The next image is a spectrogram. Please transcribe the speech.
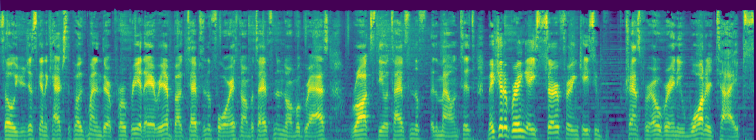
So you're just gonna catch the Pokemon in their appropriate area, bug types in the forest, normal types in the normal grass, rock, steel types in the, in the mountains. Make sure to bring a surfer in case you transfer over any water types.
